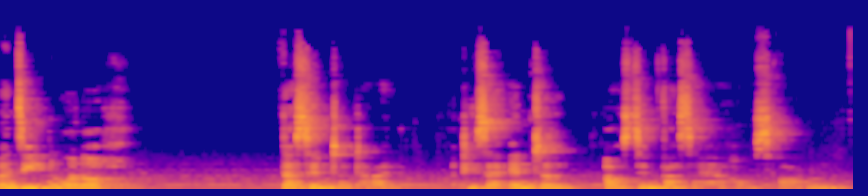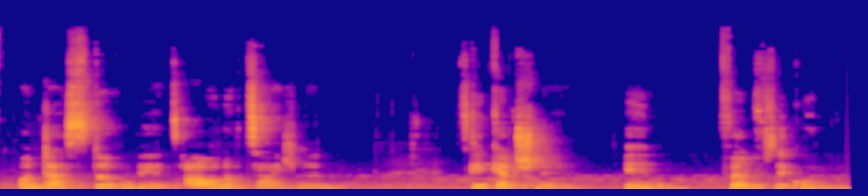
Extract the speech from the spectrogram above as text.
Man sieht nur noch das Hinterteil dieser Ente aus dem Wasser herausragen. Und das dürfen wir jetzt auch noch zeichnen. Es geht ganz schnell. In fünf Sekunden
